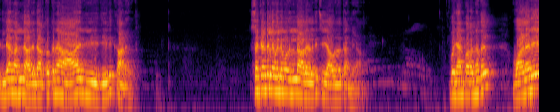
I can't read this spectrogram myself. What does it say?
ഇല്ല എന്നല്ല അതിന്റെ അർത്ഥത്തിനെ ആ രീതിയിൽ കാണരുത്. സെക്കൻഡ് ലെവൽ മുതലുള്ള ആളുകൾക്ക് ചെയ്യാവുന്നത് തന്നെയാണ്. അപ്പൊ ഞാൻ പറഞ്ഞത് വളരെ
